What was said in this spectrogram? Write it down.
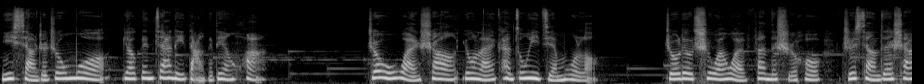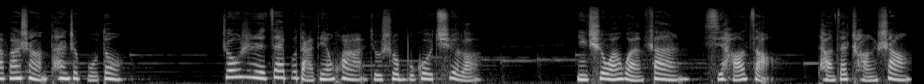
你想着周末要跟家里打个电话；周五晚上用来看综艺节目了；周六吃完晚饭的时候，只想在沙发上瘫着不动；周日再不打电话就说不过去了。你吃完晚饭，洗好澡，躺在床上，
